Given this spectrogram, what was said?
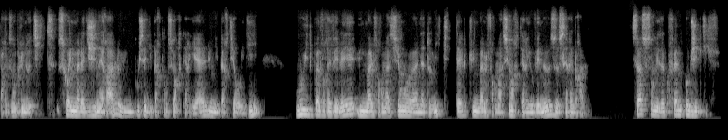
par exemple une otite, soit une maladie générale, une poussée d'hypertension artérielle, une hyperthyroïdie, ou ils peuvent révéler une malformation euh, anatomique telle qu'une malformation artério-veineuse cérébrale. Ça, ce sont les acouphènes objectifs.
